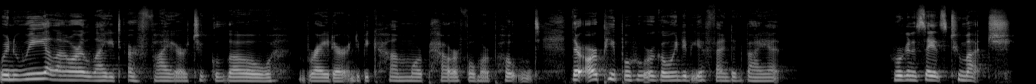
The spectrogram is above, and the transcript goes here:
When we allow our light, our fire to glow brighter and to become more powerful, more potent, there are people who are going to be offended by it, who are going to say it's too much,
